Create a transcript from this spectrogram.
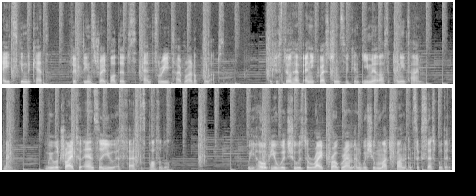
8 skin the cat, 15 straight bar dips and 3 typewriter pull-ups. If you still have any questions, you can email us anytime. We will try to answer you as fast as possible. We hope you will choose the right program and wish you much fun and success with it.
